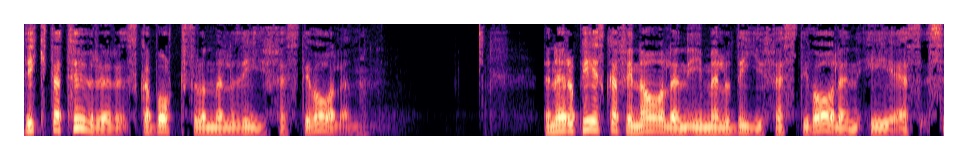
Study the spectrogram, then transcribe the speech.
Diktaturer ska bort från Melodifestivalen. Den europeiska finalen i Melodifestivalen ESC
